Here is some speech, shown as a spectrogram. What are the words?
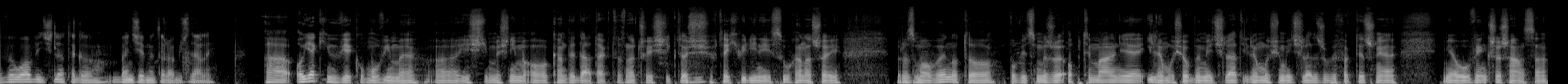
wyłowić, dlatego będziemy to robić dalej. A o jakim wieku mówimy, e, jeśli myślimy o kandydatach? To znaczy, jeśli ktoś mhm. w tej chwili słucha naszej rozmowy, no to powiedzmy, że optymalnie ile musiałby mieć lat, ile musi mieć lat, żeby faktycznie miał większe szanse?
